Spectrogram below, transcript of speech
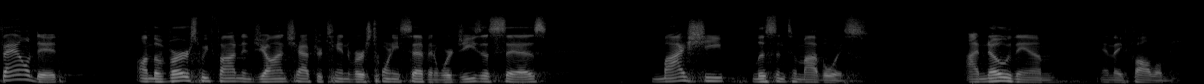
founded on the verse we find in John chapter 10, verse 27, where Jesus says, My sheep listen to my voice. I know them and they follow me.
